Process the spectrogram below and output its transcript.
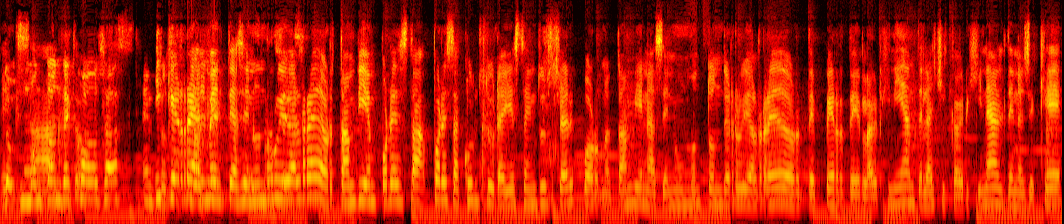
un montón de cosas. y que realmente hacen un ruido alrededor también por esta, por esta cultura y esta industria del porno también hacen un montón de ruido alrededor de perder la virginidad, de la chica virginal, de no sé qué.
